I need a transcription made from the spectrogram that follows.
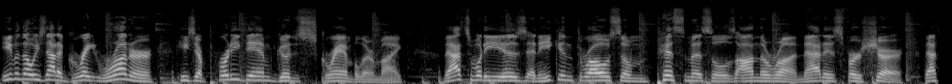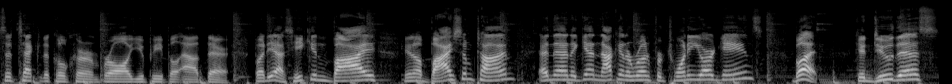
even though he's not a great runner, he's a pretty damn good scrambler, Mike. That's what he is, and he can throw some piss missiles on the run. That is for sure. That's a technical term for all you people out there. But yes, he can buy, you know, buy some time, and then again, not going to run for 20 yard gains, but can do this.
